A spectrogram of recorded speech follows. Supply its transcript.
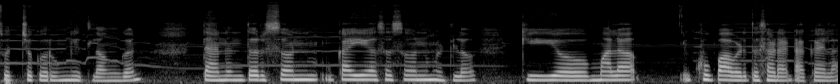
स्वच्छ करून घेतलं अंगण. त्यानंतर सण काही असं सण म्हटलं की मला खूप आवडतं सड्या टाकायला.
